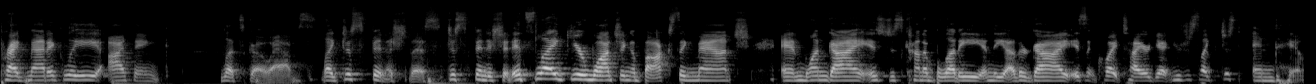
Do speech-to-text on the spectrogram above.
pragmatically, I think let's go Avs like just finish this. Just finish it. It's like you're watching a boxing match and one guy is just kind of bloody and the other guy isn't quite tired yet. You're just like just end him.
